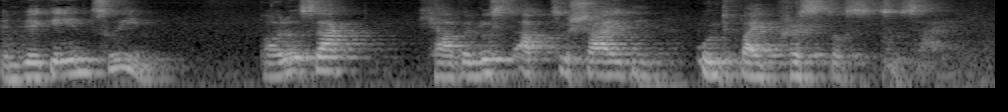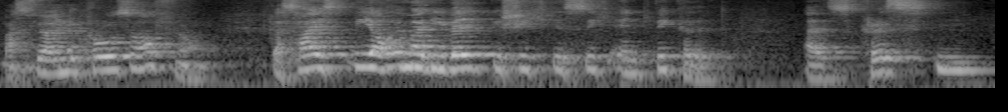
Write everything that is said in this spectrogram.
denn wir gehen zu ihm. Paulus sagt, ich habe Lust abzuscheiden und bei Christus zu sein. Was für eine große Hoffnung. Das heißt, wie auch immer die Weltgeschichte sich entwickelt, als Christen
